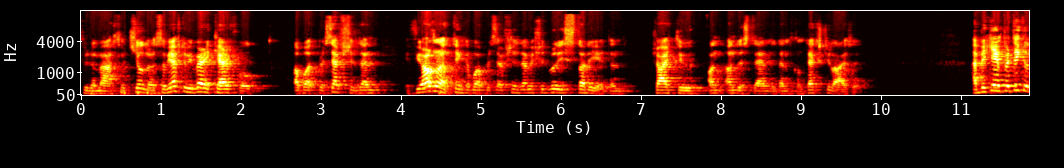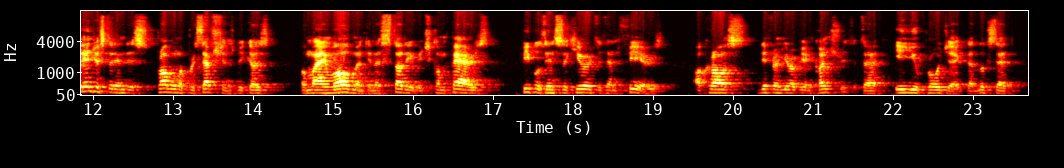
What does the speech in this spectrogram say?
through the mass of children. So we have to be very careful about perceptions. And if you are going to think about perceptions, then we should really study it and try to un- understand it and contextualize it. I became particularly interested in this problem of perceptions because of my involvement in a study which compares people's insecurities and fears across different European countries. It's an EU project that looks at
